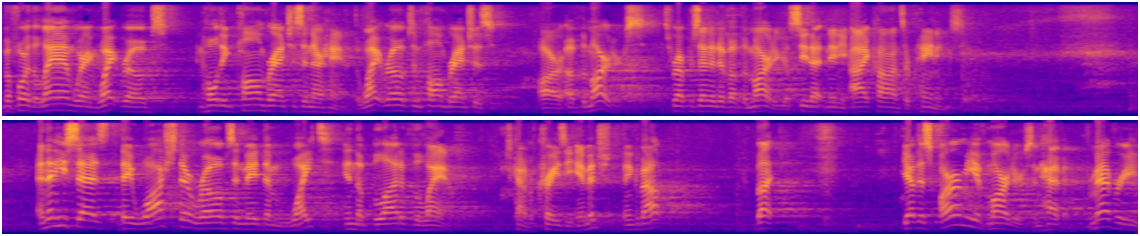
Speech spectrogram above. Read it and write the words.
before the Lamb, wearing white robes and holding palm branches in their hand. The white robes and palm branches are of the martyrs. It's representative of the martyr. You'll see that in any icons or paintings. And then he says, They washed their robes and made them white in the blood of the Lamb. It's kind of a crazy image to think about. But you have this army of martyrs in heaven from every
